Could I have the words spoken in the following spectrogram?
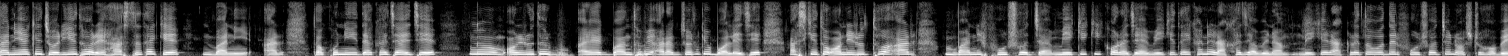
তানিয়াকে জড়িয়ে ধরে হাসতে থাকে বানি আর তখনই দেখা যায় যে অনিরুদ্ধর এক বান্ধবী আরেকজনকে বলে যে, আজকে তো অনিরুদ্ধ আর বাণীর ফুলসজ্জা মেয়েকে কি করা যায়? মেয়েকে তো এখানে রাখা যাবে না। মেয়েকে রাখলে তো ওদের ফুলসজ্জা নষ্ট হবে।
